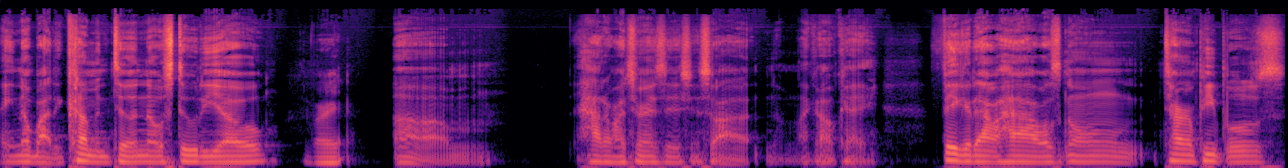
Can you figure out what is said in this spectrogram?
ain't nobody coming to no studio. Right. Um, how do I transition? So I, I'm like, okay, figured out how I was gonna turn people's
